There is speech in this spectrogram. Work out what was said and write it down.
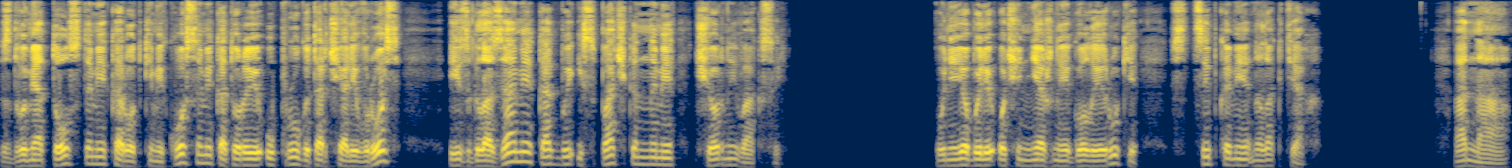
с двумя толстыми короткими косами, которые упруго торчали врозь и с глазами, как бы испачканными черной ваксой. У нее были очень нежные голые руки с цыпками на локтях. «Она»,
